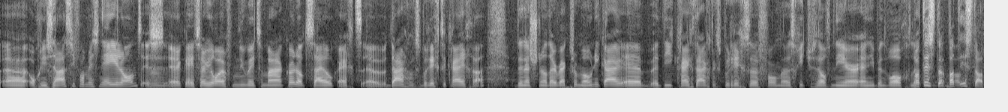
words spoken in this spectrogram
eh, organisatie van Miss Nederland is, Mm. eh, heeft daar heel erg nu mee te maken. Dat zij ook echt eh, dagelijks berichten krijgen. De National Director, Monica, eh, die krijgt dagelijks berichten van eh, schiet jezelf neer en je bent wel gelukkig. Wat is, dat, wat is dat?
